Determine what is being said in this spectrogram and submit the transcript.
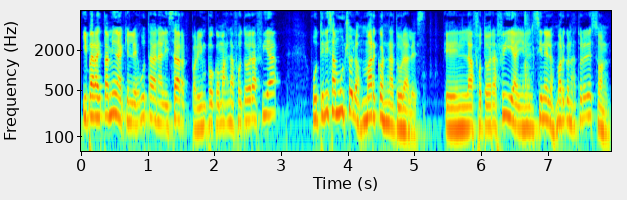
y para también a quien les gusta analizar por ahí un poco más la fotografía, utiliza mucho los marcos naturales. En la fotografía y en el cine los marcos naturales son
